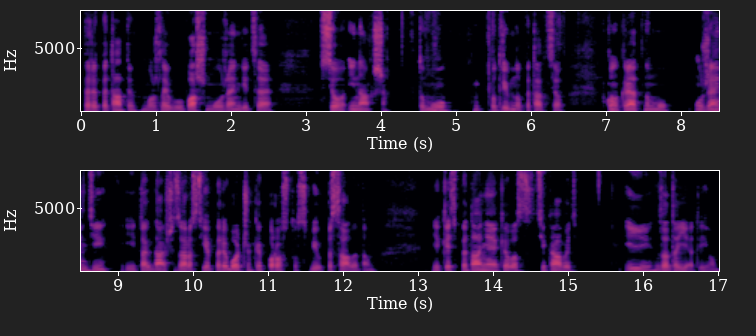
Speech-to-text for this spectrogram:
перепитати, можливо, у вашому уженді це все інакше. Тому потрібно питатися в конкретному уженді і так далі. Зараз є переводчики, просто собі вписали там якесь питання, яке вас цікавить, і задаєте його.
